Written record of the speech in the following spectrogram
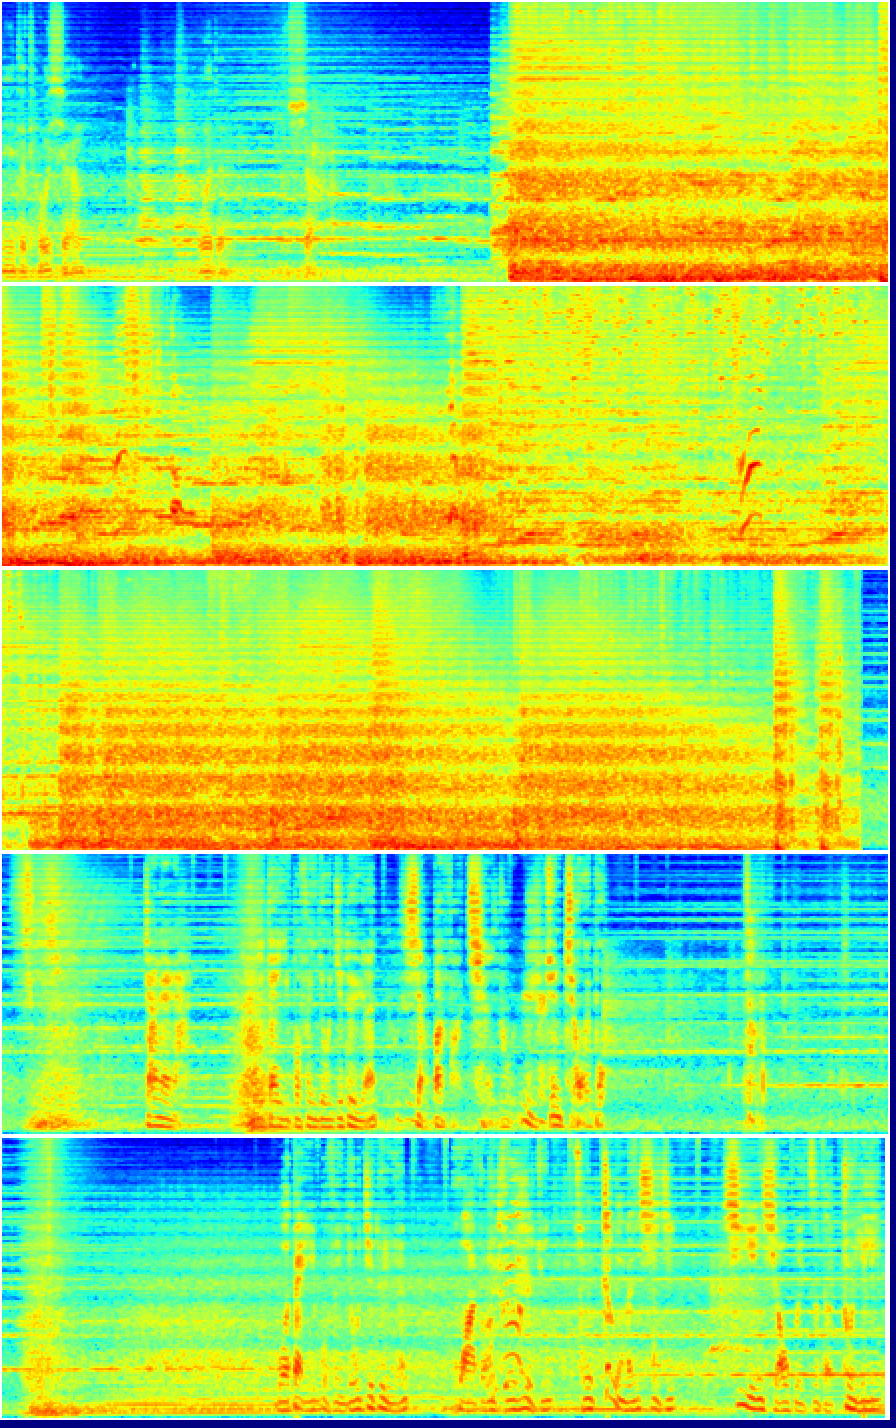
你的投降，张冉冉，你带一部分游击队员，想办法潜入日军指挥部。走。我带一部分游击队员，化妆成日军，从正门袭击，吸引小鬼子的注意力。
